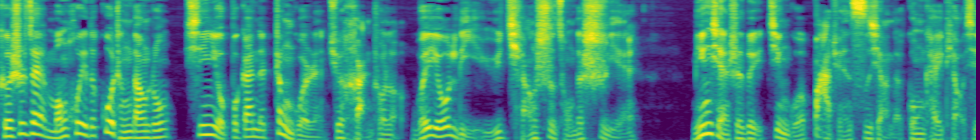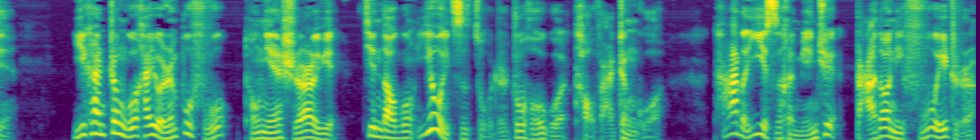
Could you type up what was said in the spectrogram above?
可是，在盟会的过程当中，心有不甘的郑国人却喊出了“唯有礼于强势从”的誓言，明显是对晋国霸权思想的公开挑衅。一看郑国还有人不服，同年十二月，晋悼公又一次组织诸侯国讨伐郑国。他的意思很明确，打到你服为止。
